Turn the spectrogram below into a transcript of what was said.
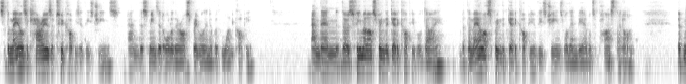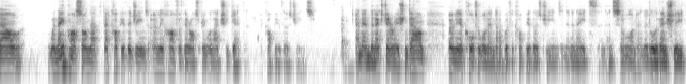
So the males are carriers of two copies of these genes, and this means that all of their offspring will end up with one copy. And then those female offspring that get a copy will die, but the male offspring that get a copy of these genes will then be able to pass that on. But now, when they pass on that, that copy of their genes, only half of their offspring will actually get a copy of those genes. And then the next generation down, only a quarter will end up with a copy of those genes, and then an eighth, and, and so on. And it'll eventually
